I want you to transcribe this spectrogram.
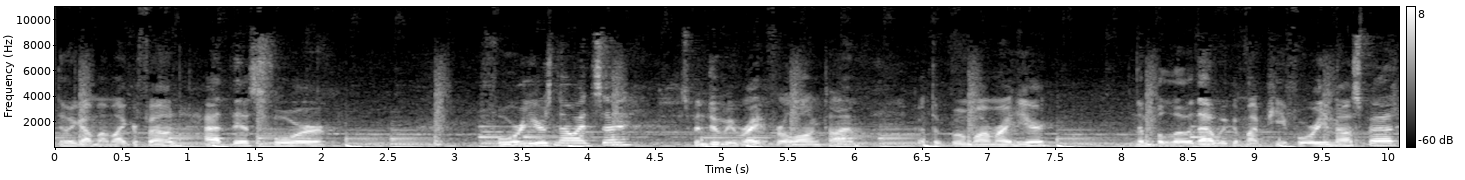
Then we got my microphone. Had this for four years now, I'd say. It's been doing me right for a long time. Got the boom arm right here. And then below that, we got my P4E mouse pad.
